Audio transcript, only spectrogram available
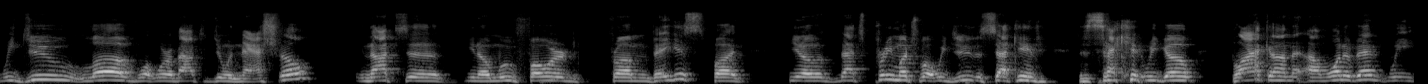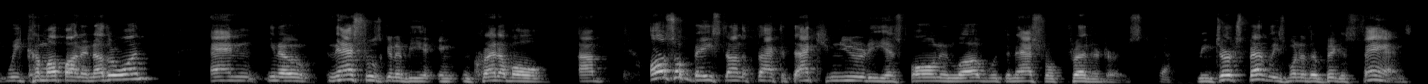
we do love what we're about to do in Nashville. Not to you know move forward from Vegas, but you know that's pretty much what we do. The second the second we go black on on one event, we we come up on another one, and you know Nashville's going to be incredible. Um, also based on the fact that that community has fallen in love with the Nashville Predators. Yeah. I mean, Dierks Bentley is one of their biggest fans.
